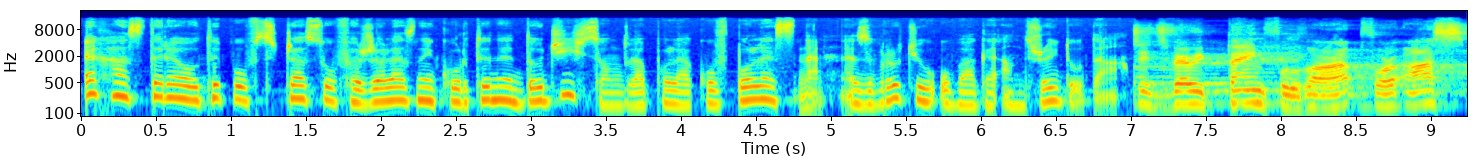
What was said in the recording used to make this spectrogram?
Echa stereotypów z czasów żelaznej kurtyny do dziś są dla Polaków bolesne, zwrócił uwagę Andrzej Duda. It's very painful for, us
